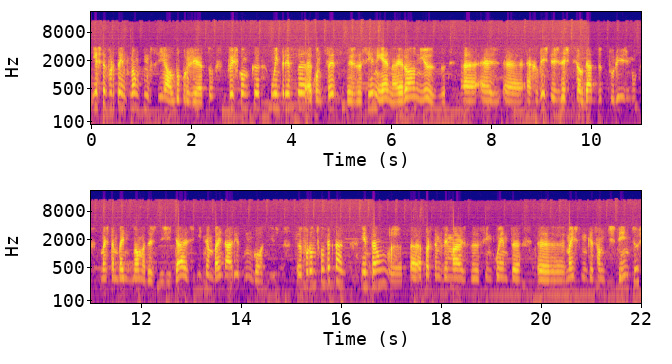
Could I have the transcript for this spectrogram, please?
E esta vertente não comercial do projeto fez com que o interesse acontecesse desde a CNN, a Euronews, a, a, a, a revistas da especialidade de turismo, mas também de nómadas digitais e também da área de negócios, eh, foram-nos contactando. Então, uh, aparecemos em mais de 50 uh, meios de comunicação distintos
